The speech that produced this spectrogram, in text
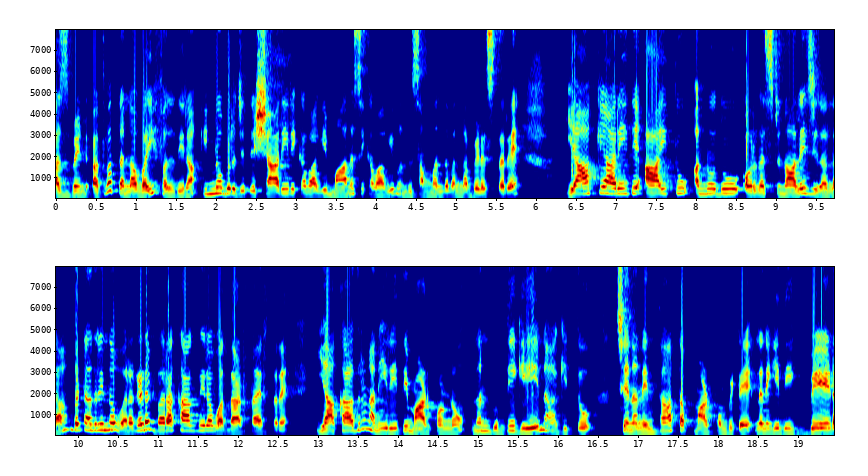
ಹಸ್ಬೆಂಡ್ ಅಥವಾ ತನ್ನ ವೈಫ್ ಅಲ್ದಿರ ಇನ್ನೊಬ್ಬರ ಜೊತೆ ಶಾರೀರಿಕವಾಗಿ, ಮಾನಸಿಕವಾಗಿ ಒಂದು ಸಂಬಂಧವನ್ನ ಬೆಳೆಸ್ತಾರೆ. ಯಾಕೆ ಆ ರೀತಿ ಆಯ್ತು ಅನ್ನೋದು ಅವ್ರಿಗಷ್ಟು ನಾಲೆಜ್ ಇರಲ್ಲ. ಬಟ್ ಅದರಿಂದ ಹೊರಗಡೆ ಬರಕ್ ಆಗ್ದಿರ ಒದ್ದಾಡ್ತಾ ಇರ್ತಾರೆ. ಯಾಕಾದ್ರೂ ನಾನು ಈ ರೀತಿ ಮಾಡ್ಕೊಂಡು ನನ್ನ ಬುದ್ಧಿಗೆ ಏನಾಗಿತ್ತು? ಛೇ, ನಾನು ಎಂಥ ತಪ್ಪು ಮಾಡ್ಕೊಂಡ್ಬಿಟ್ಟೆ. ನನಗೆ ಇದೀಗ ಬೇಡ.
